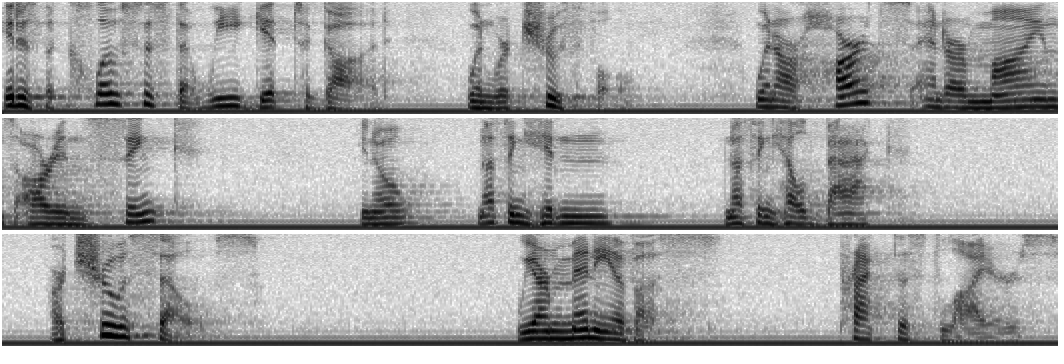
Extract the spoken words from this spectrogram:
It is the closest that we get to God when we're truthful, when our hearts and our minds are in sync, you know, nothing hidden, nothing held back, our truest selves. We are many of us practiced liars.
